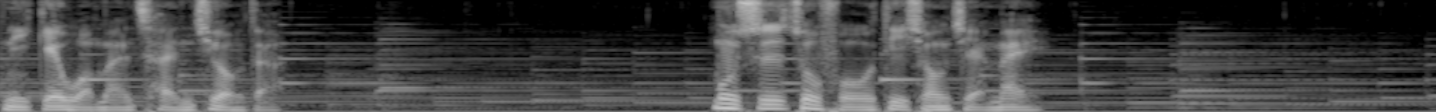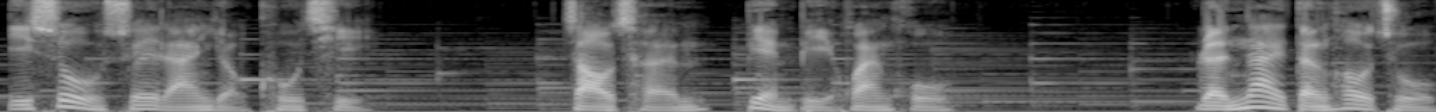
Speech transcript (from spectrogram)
你给我们成就的。牧师祝福弟兄姐妹：一树虽然有哭泣，早晨便必欢呼；忍耐等候主，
